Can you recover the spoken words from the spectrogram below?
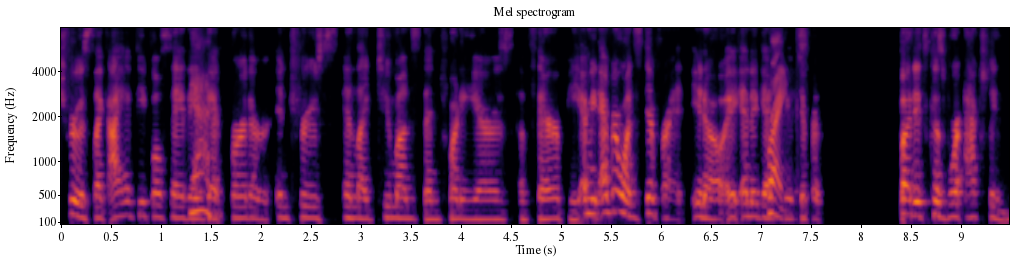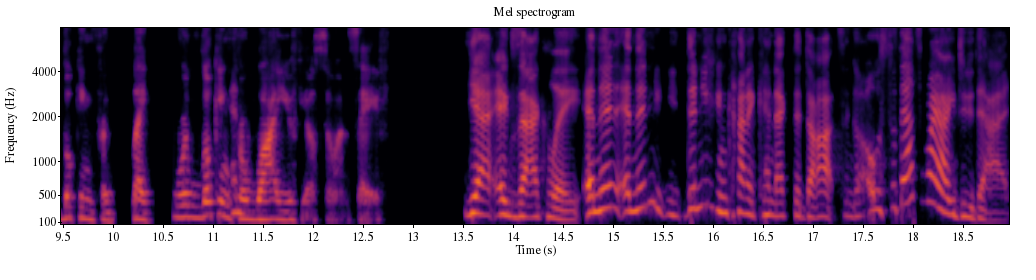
Truce. Like, I have people say they Yeah. get further in Truce in, like, 2 months than 20 years of therapy. I mean, everyone's different, you know, and again, Right. different but it's because we're actually looking for like, we're looking And for why you feel so unsafe. Yeah, exactly. And then and then then you can kinda connect the dots and go, "Oh, so that's why I do that.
